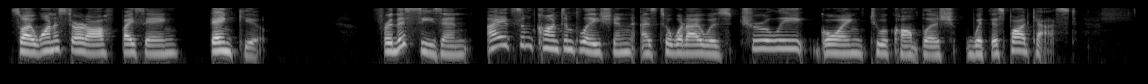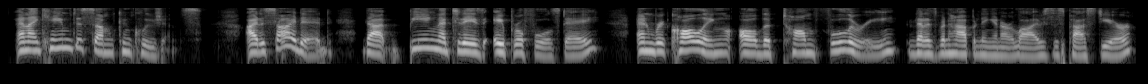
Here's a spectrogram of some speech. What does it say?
So I want to start off by saying thank you. For this season, I had some contemplation as to what I was truly going to accomplish with this podcast and I came to some conclusions. I decided that being that today is April Fool's Day and recalling all the tomfoolery that has been happening in our lives this past year,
